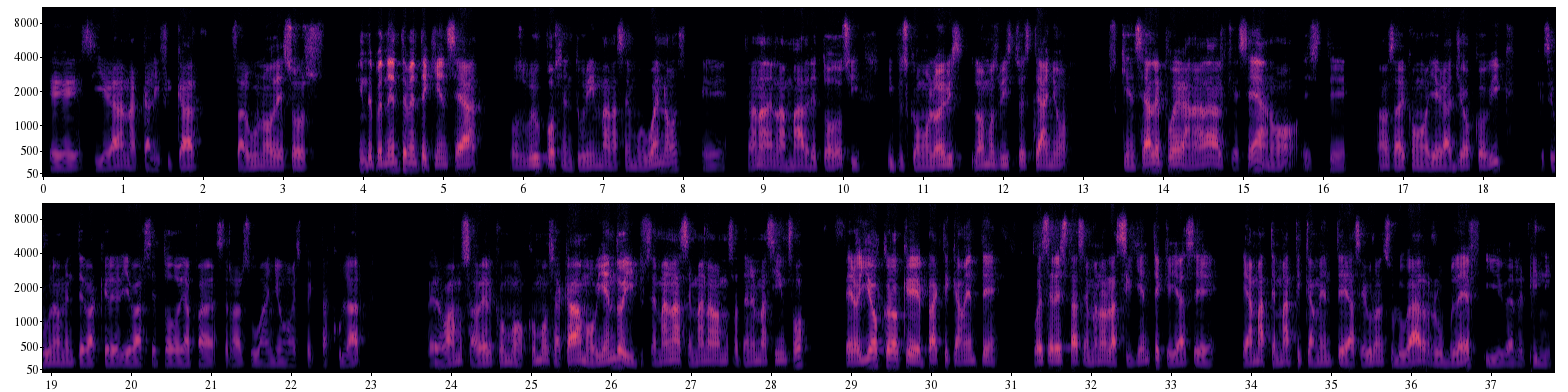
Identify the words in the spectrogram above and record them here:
eh, si llegaran a calificar pues, alguno de esos, independientemente de quién sea, los grupos en Turín van a ser muy buenos, eh, se van a dar en la madre todos y, y pues como lo, he lo hemos visto este año, pues quien sea le puede ganar al que sea, ¿no? Este, vamos a ver cómo llega Djokovic, que seguramente va a querer llevarse todo ya para cerrar su año espectacular. Pero vamos a ver cómo, cómo se acaba moviendo y pues semana a semana vamos a tener más info. Pero yo creo que prácticamente puede ser esta semana o la siguiente que ya se, ya matemáticamente aseguran su lugar Rublev y Berretini.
